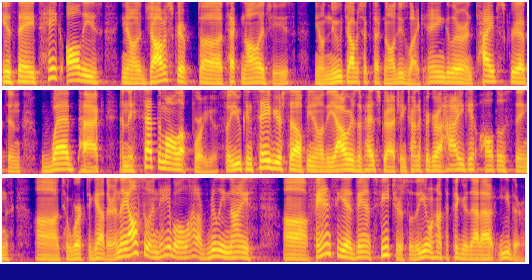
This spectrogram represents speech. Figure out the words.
is they take all these you know, JavaScript uh, technologies you know, new JavaScript technologies like Angular and TypeScript and Webpack, and they set them all up for you. So you can save yourself, you know, the hours of head scratching trying to figure out how you get all those things uh, to work together. And they also enable a lot of really nice, uh, fancy advanced features so that you don't have to figure that out either.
